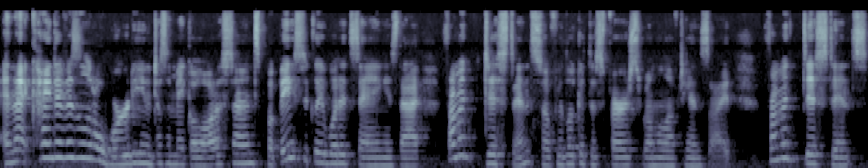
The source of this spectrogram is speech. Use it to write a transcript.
And that kind of is a little wordy and it doesn't make a lot of sense, but basically what it's saying is that from a distance, so if we look at this first on the left hand side, from a distance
